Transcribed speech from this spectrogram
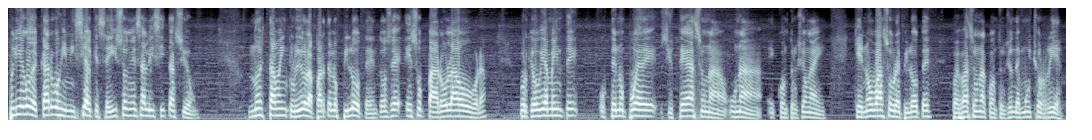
pliego de cargos inicial que se hizo en esa licitación, no estaba incluido la parte de los pilotes. Entonces eso paró la obra, porque obviamente usted no puede, si usted hace una, una construcción ahí que no va sobre pilotes, pues va a ser una construcción de mucho riesgo.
